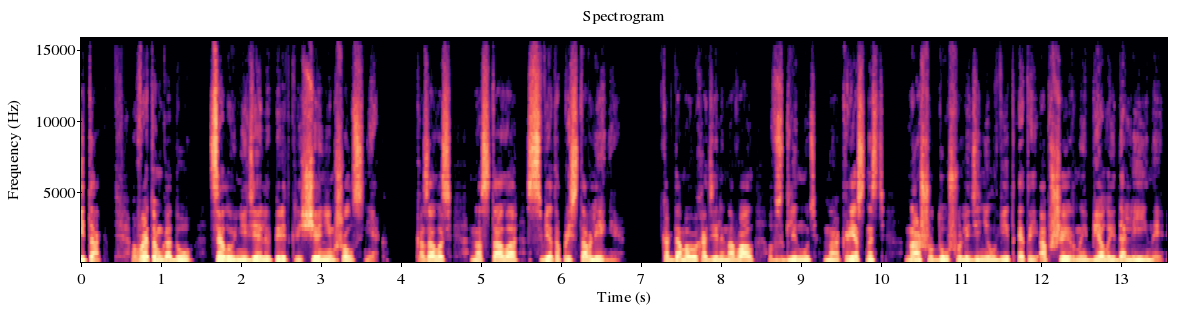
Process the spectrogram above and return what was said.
Итак, в этом году целую неделю перед крещением шел снег. Казалось, настало светопреставление. Когда мы выходили на вал взглянуть на окрестность, нашу душу леденил вид этой обширной белой долины,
